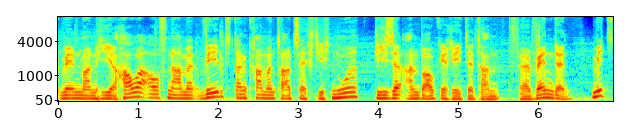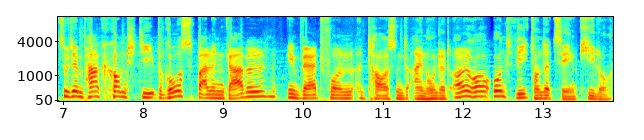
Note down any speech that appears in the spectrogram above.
wenn man hier Hauer-Aufnahme wählt, dann kann man tatsächlich nur diese Anbaugeräte dann verwenden. Mit zu dem Park kommt die Großballengabel im Wert von 1100 Euro und wiegt 110 Kilo.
